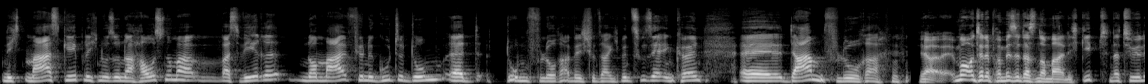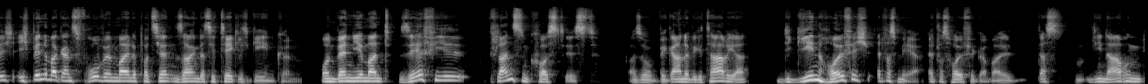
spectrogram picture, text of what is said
nicht maßgeblich, nur so eine Hausnummer. Was wäre normal für eine gute Dom, äh, Domflora, will ich schon sagen. Ich bin zu sehr in Köln. Äh, Darmflora. Ja, immer unter der Prämisse, dass es normal nicht gibt, natürlich. Ich bin immer ganz froh, wenn meine Patienten sagen, dass sie täglich gehen können. Und wenn jemand sehr viel Pflanzenkost isst, also Veganer, Vegetarier, die gehen häufig etwas mehr, etwas häufiger, weil das die Nahrung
